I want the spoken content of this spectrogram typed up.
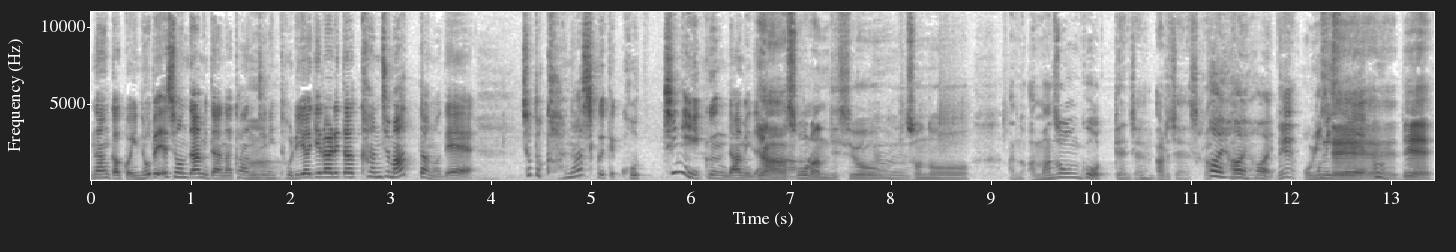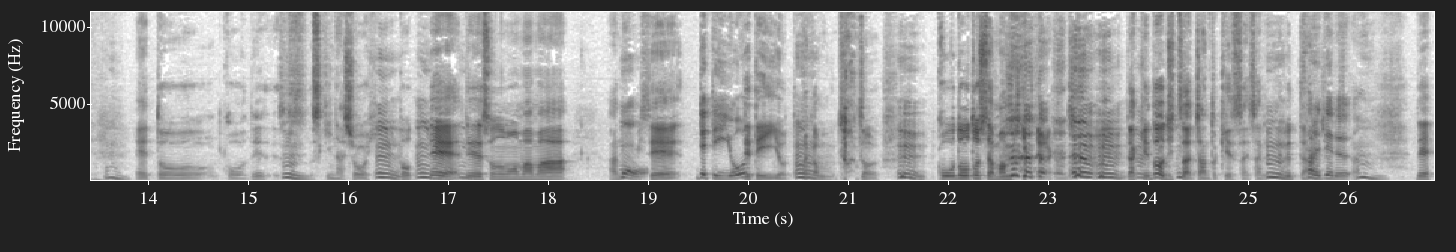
なんかこうイノベーションだみたいな感じに取り上げられた感じもあったので、ちょっと悲しくてこっちに行くんだみいたいな。やそうなんですよ、うん。そのあのアマゾン GO ってんじゃ、うん。あるじゃないですか、はいはいはい。ね、お店。店で、うん。えっ、とこうで、うん。好きな商品取って、うん。うん。でそのままあのお店出ていいよ出ていいよって、うんなんかちょっとうん。行動としてはまむきみたいな感じ。うんうんだけど、実はちゃんと決済されてうんるって話ですか、で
